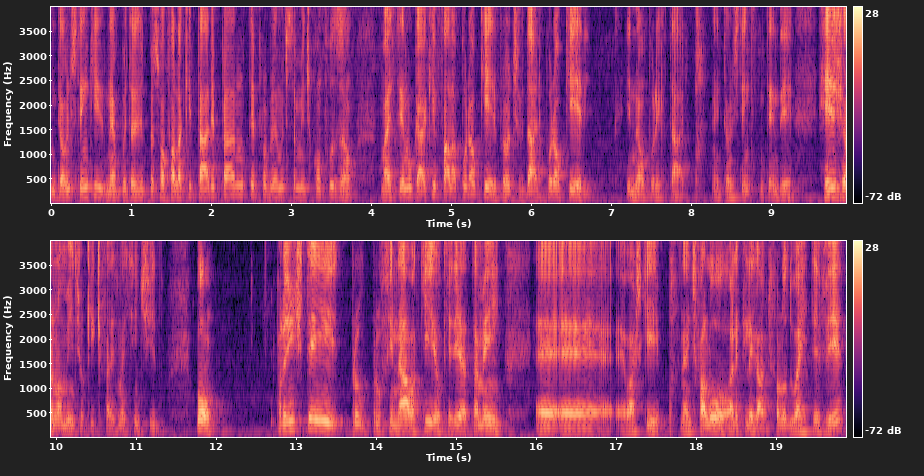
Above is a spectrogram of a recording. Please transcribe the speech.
Então a gente tem que, né, muitas vezes o pessoal fala hectare para não ter problema justamente de confusão. Mas tem lugar que fala por alqueire, produtividade por alqueire, e não por hectare. Então a gente tem que entender regionalmente o que, que faz mais sentido. Bom, para a gente ter para o final aqui, eu queria também, é, é, eu acho que a gente falou, olha que legal, a gente falou do RTV,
